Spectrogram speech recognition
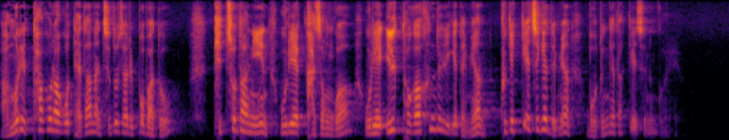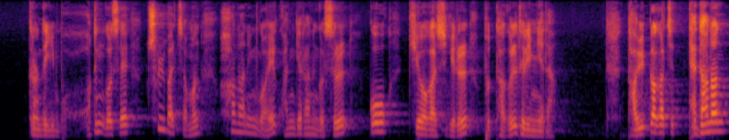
아무리 탁월하고 대단한 지도자를 뽑아도 기초 단위인 우리의 가정과 우리의 일터가 흔들리게 되면 그게 깨지게 되면 모든 게 다 깨지는 거예요. 그런데 이 모든 것의 출발점은 하나님과의 관계라는 것을 꼭 기억하시기를 부탁을 드립니다. 다윗과 같이 대단한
